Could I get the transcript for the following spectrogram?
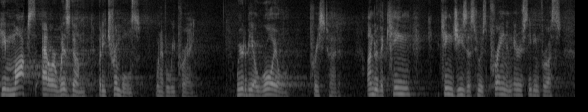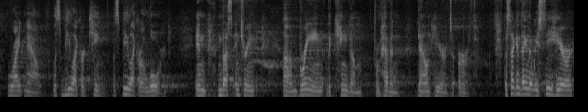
He mocks at our wisdom, but he trembles whenever we pray. We are to be a royal priesthood under the King, King Jesus, who is praying and interceding for us right now. Let's be like our King. Let's be like our Lord, and thus entering, um, bringing the kingdom from heaven down here to earth. The second thing that we see here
